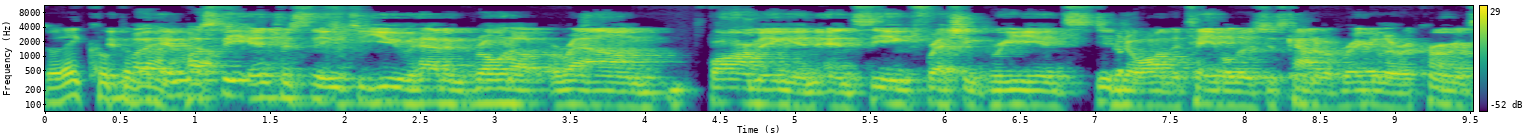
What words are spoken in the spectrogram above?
So they cook. It, it must be interesting to you having grown up around farming and, and seeing fresh ingredients, you know, on the table is just kind of a regular occurrence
